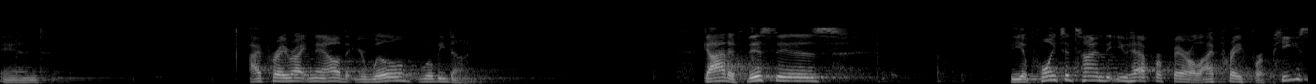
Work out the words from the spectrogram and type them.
And I pray right now that your will will be done. God, if this is the appointed time that you have for Pharaoh, I pray for peace.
